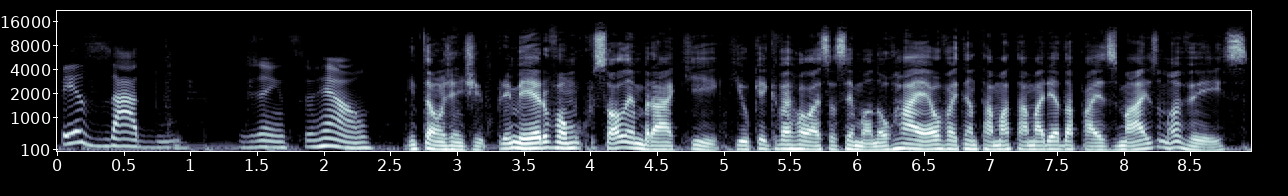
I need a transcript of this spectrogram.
pesado. Gente, surreal. Então, gente, primeiro vamos só lembrar aqui que o que, que vai rolar essa semana. O Rael vai tentar matar a Maria da Paz mais uma vez.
